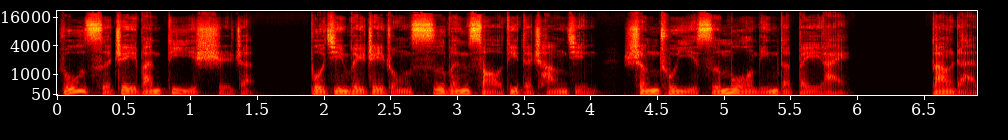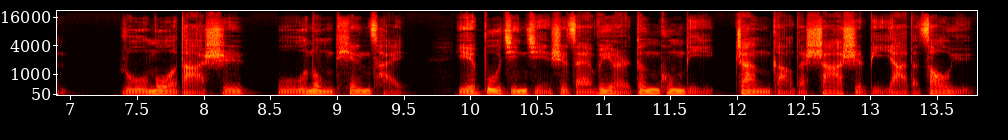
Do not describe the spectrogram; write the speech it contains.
如此这般地使着。不禁为这种斯文扫地的场景生出一丝莫名的悲哀。当然，辱没大师、舞弄天才，也不仅仅是在威尔登宫里站岗的莎士比亚的遭遇。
